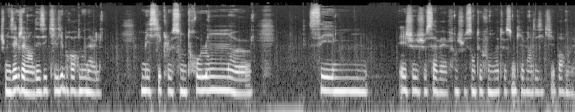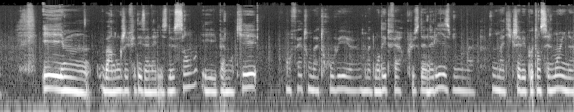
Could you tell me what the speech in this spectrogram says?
Je me disais que j'avais un déséquilibre hormonal. Mes cycles sont trop longs. Euh, c'est et je, savais, enfin, je sentais au fond de moi de toute façon qu'il y avait un déséquilibre hormonal. Et hum, ben donc j'ai fait des analyses de sang et pas manqué. En fait, on m'a trouvé, euh, on m'a demandé de faire plus d'analyses. On m'a dit que j'avais potentiellement une,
